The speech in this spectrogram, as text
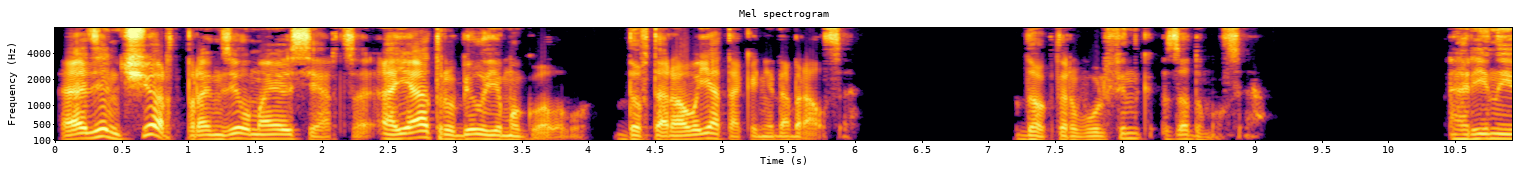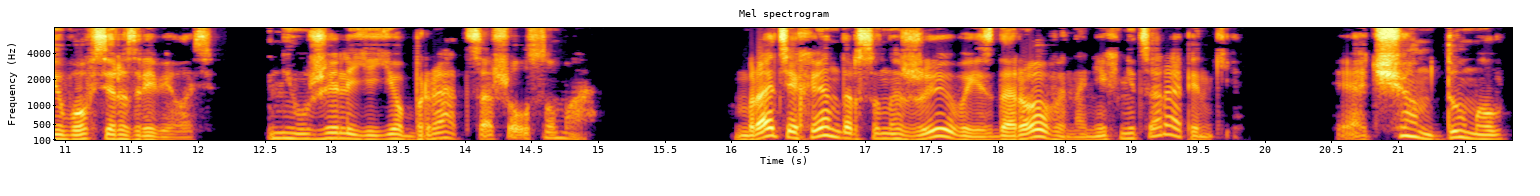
Один черт пронзил мое сердце, а я отрубил ему голову. До второго я так и не добрался. Доктор Вульфинг задумался. Арина и вовсе разревелась. Неужели ее брат сошел с ума? Братья Хендерсоны живы и здоровы, на них не царапинки. И о чем думал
